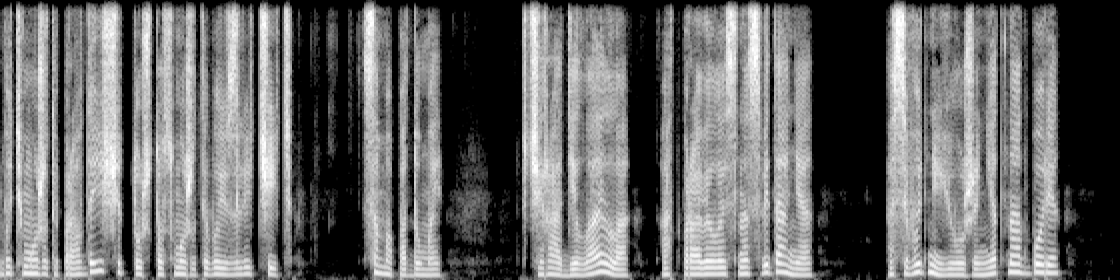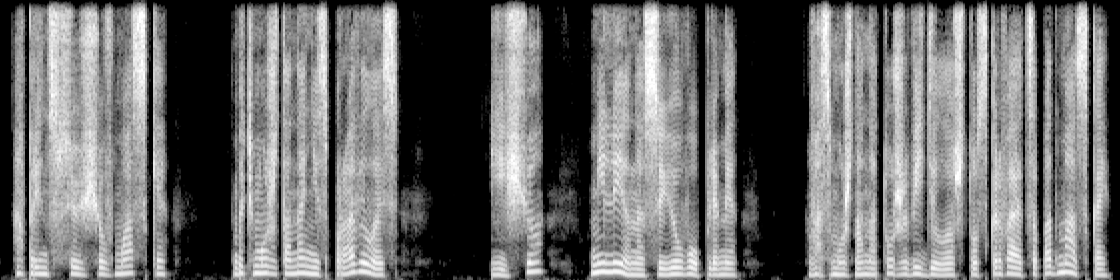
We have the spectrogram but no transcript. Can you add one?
Быть может, и правда ищет ту, что сможет его излечить. Сама подумай. Вчера Дилайла отправилась на свидание, а сегодня ее уже нет на отборе, а принц все еще в маске. Быть может, она не справилась. И еще Милена с ее воплями. Возможно, она тоже видела, что скрывается под маской.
